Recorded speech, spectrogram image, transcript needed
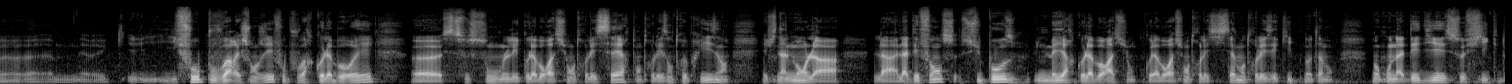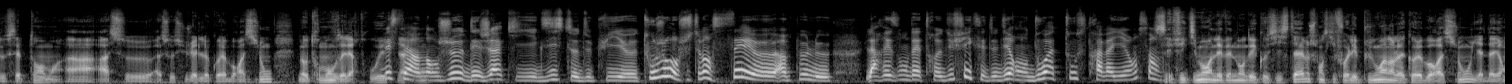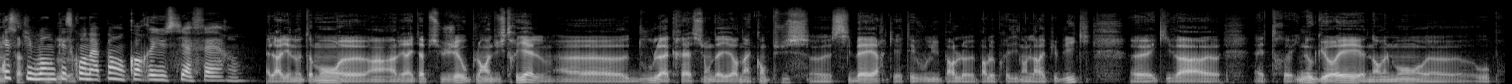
il faut pouvoir échanger, il faut pouvoir collaborer. ce sont les collaborations entre les CERT, entre les entreprises, et finalement la, la, défense suppose une meilleure collaboration, collaboration entre les systèmes, entre les équipes notamment. Donc on a dédié ce FIC de septembre à, ce, à ce, sujet de la collaboration, mais autrement vous allez retrouver... Mais c'est un enjeu déjà qui existe depuis euh, toujours, justement, c'est euh, un peu le, la raison d'être du FIC, c'est de dire on doit tous travailler ensemble. C'est effectivement un événement d'écosystème, je pense qu'il faut aller plus loin dans la collaboration, il y a d'ailleurs... Qu'est-ce qui manque, qu'est-ce qu'on n'a pas encore réussi à faire? Alors il y a notamment euh, un, véritable sujet au plan industriel, euh, d'où la création d'ailleurs d'un campus euh, cyber qui a été voulu par le, président de la République et qui va être inauguré normalement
